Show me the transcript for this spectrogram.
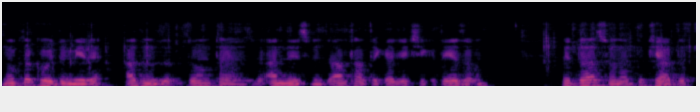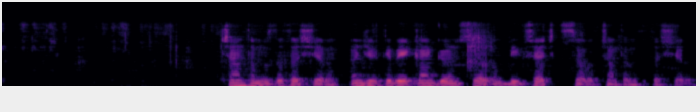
Nokta koyduğum yere adınızı, doğum tarihinizi ve anne isminizi alt alta gelecek şekilde yazalım. Ve daha sonra bu kağıdı çantamızda taşıyalım. Öncelikle bir ekran görüntüsü alalım. Bilgisayar çıktısı alıp çantamızda taşıyalım.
